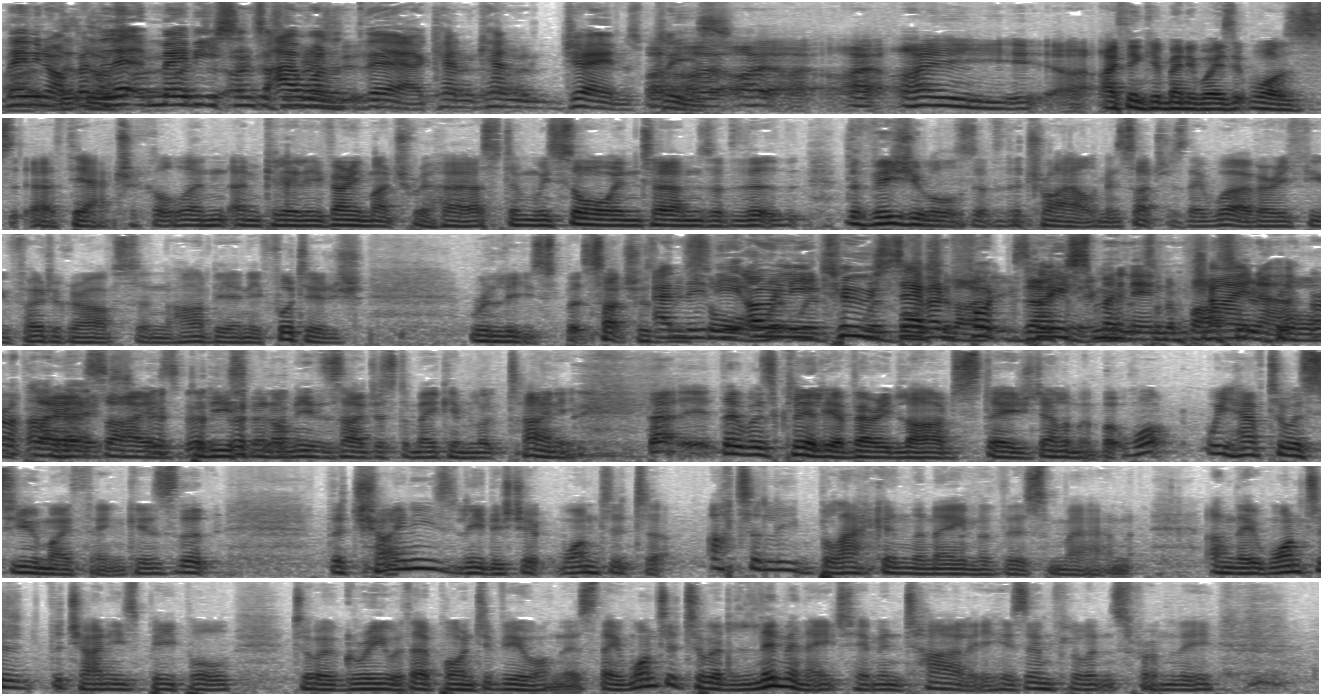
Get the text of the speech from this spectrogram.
Maybe uh, not, th- but those- le- maybe I- I since I, disagree wasn't there, can can James please? I, I, I, I, I think in many ways it was uh, theatrical and, and clearly very much rehearsed. And we saw in terms of the the visuals of the trial, I mean, such as they were, very few photographs and hardly any footage released, but such as And we the- saw. the only with- two with seven-foot exactly, policemen with sort in China, right. player-sized policemen on either side just to make him look tiny. That there was clearly a very large staged element. But what we have to assume, I think, is that the Chinese leadership wanted to utterly blacken the name of this man, and they wanted the Chinese people to agree with their point of view on this. They wanted to eliminate him entirely, his influence from the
